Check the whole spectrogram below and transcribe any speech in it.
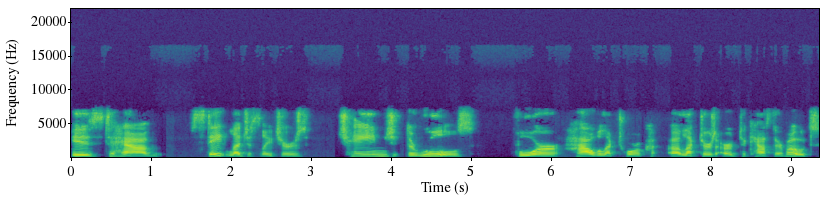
is to have state legislatures change the rules for how electoral electors are to cast their votes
